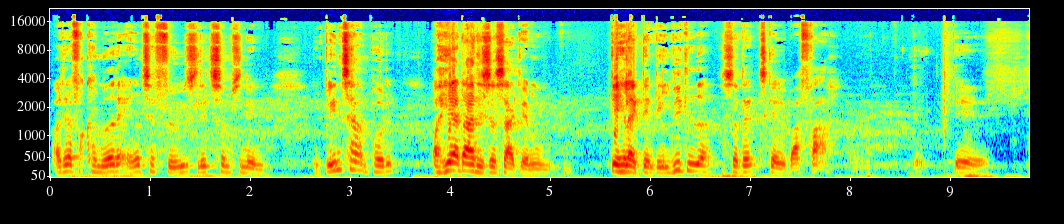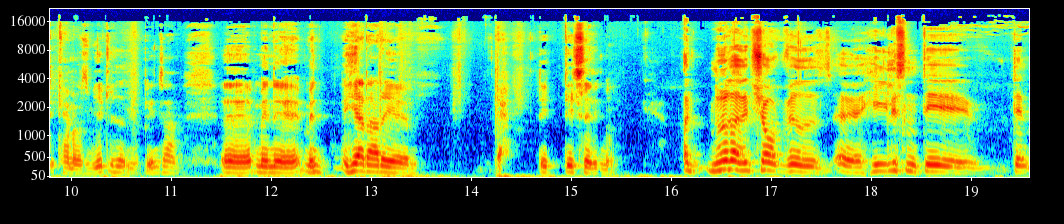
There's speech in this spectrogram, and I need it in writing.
Og derfor kom noget af det andet til at føles lidt som sådan en, en blindtarm på det. Og her der har de så sagt, jamen, det er heller ikke den del, vi gider, så den skal vi bare fra. Det, det, det kan man også i virkeligheden med blindtarm. Øh, men, øh, men her der er det, øh, ja, det, det er slet ikke med. Og noget, der er lidt sjovt ved øh, hele sådan det, den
